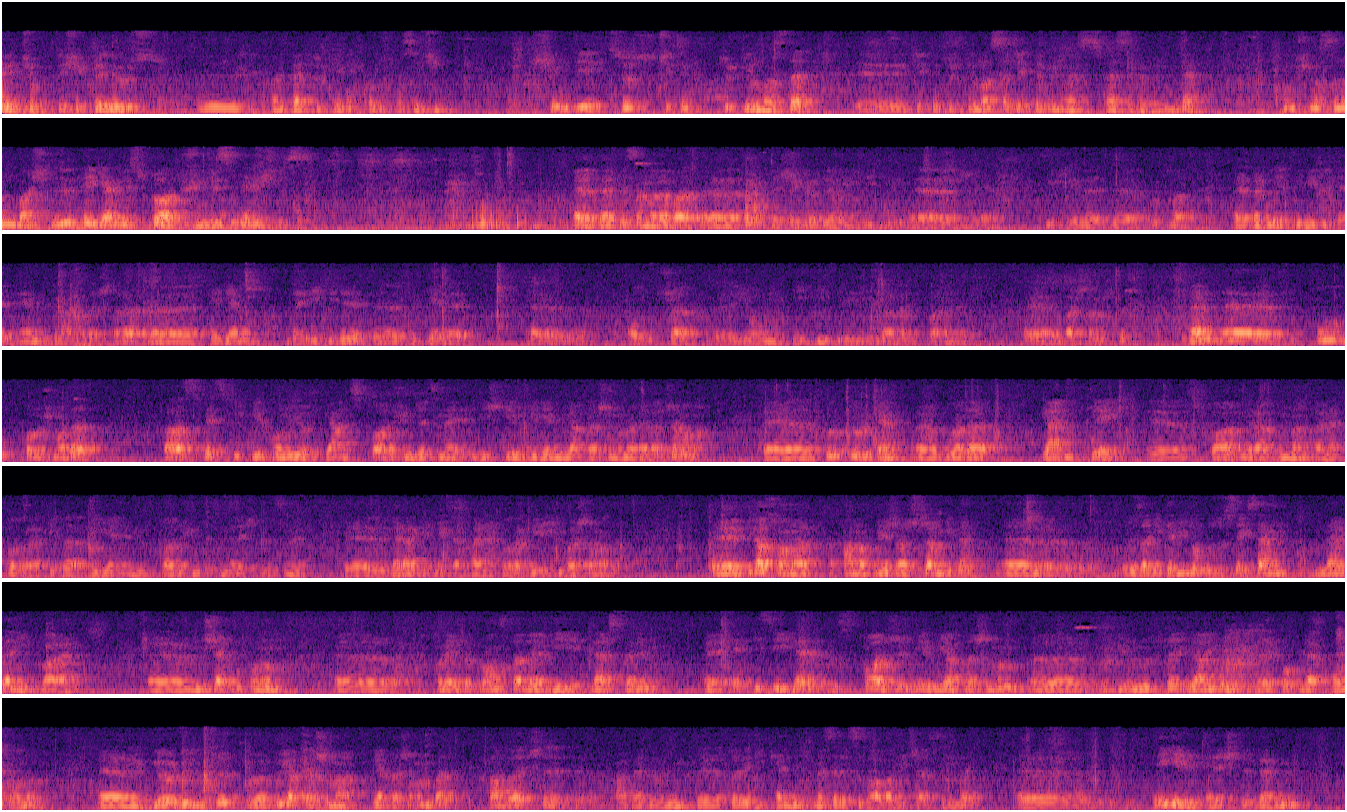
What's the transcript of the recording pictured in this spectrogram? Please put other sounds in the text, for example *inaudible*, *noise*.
Evet, çok teşekkür ediyoruz e, Alper Türken'in konuşması için. Şimdi söz Çetin Türk Yılmaz'da. E, Çetin Türk Yılmaz, Hacettepe Üniversitesi Felsefe Bölümünden konuşmasının başlığı Hegel ve Stoa düşüncesinin eleştirisi. Evet, herkese merhaba. Ee, teşekkür ediyorum e, şeye, Türkiye ve e, e, ve bu etkinliği dinleyen bütün arkadaşlara e, Hegel ile ilgili e, Türkiye'de e, oldukça e, yoğun ilgi 2000 yıllardan itibaren e, başlamıştır. Ben e, bu konuşmada daha spesifik bir konuyu yani Stoa düşüncesine ilişkin Hegel'in yaklaşımını ele alacağım ama e, durup dururken e, burada yani direkt e, Stoa merakından kaynaklı olarak ya da Hegel'in Stoa düşüncesinin eleştirisini e, merak etmekten kaynaklı olarak bir ilgi başlamadı. E, biraz sonra anlatmaya çalışacağım gibi e, özellikle 1980'lerden itibaren e, Michel Foucault'un e, Collège de France'da verdiği derslerin etkisiyle stoacı bir yaklaşımın e, günümüzde yaygın ve popüler olduğunu e, gördüğümüzü e, bu yaklaşıma yaklaşımın da tam da işte e, Alper söylediği kendilik meselesi bağlamı içerisinde e, Hegel'in eleştirilerinin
